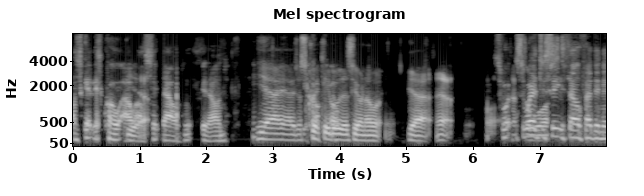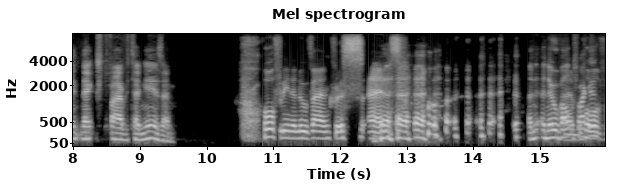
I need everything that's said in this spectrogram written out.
I'll just get this quote out. Yeah. I'll sit down, you know. Yeah, yeah. Just quickly do this here now. Yeah, yeah. so, so where do you see yourself heading in the next five or ten years then? Hopefully in a new van, Chris, and a, a new um, Volkswagen. hope-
